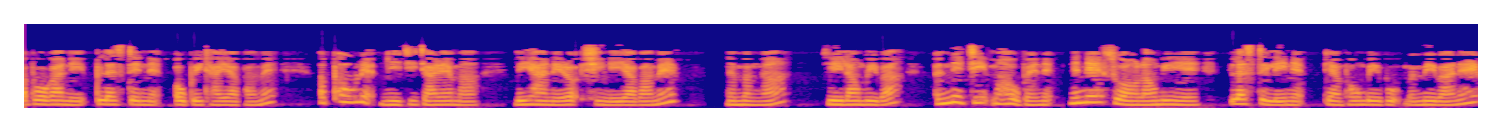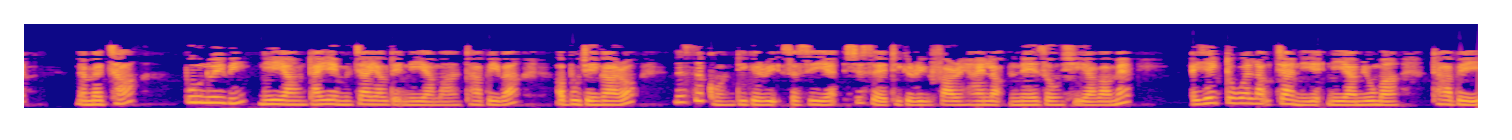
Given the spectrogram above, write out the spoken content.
အပေါ်ကနေပလတ်စတစ်နဲ့အုပ်ပေးထားရပါမယ်။အဖုံးနဲ့မြေကြီးကြားထဲမှာလေဟာနယ်တော့ရှိနေရပါမယ်။နံပါတ်၅ရေလောင်းပေးပါ။ အနှစ်ကြီးမဟုတ်ဘဲနဲ့နည်းနည်းဆူအောင်လောင်းပြီးရင်ပလတ်စတစ်လေးနဲ့ပြန်ဖုံးပေးဖို့မမေ့ပါနဲ့။နံပါတ်6ပူနွေးပြီးနေရောင်ဓာတ်ရိုက်မကျရောက်တဲ့နေရာမှာထားပေးပါ။အပူချိန်ကတော့29ဒီဂရီဆယ်စီရပ်80ဒီဂရီဖာရင်ဟိုက်လောက်အနည်းဆုံးရှိရပါမယ်။အရိပ်တဝက်လောက်ကျနေတဲ့နေရာမျိုးမှာထားပေး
